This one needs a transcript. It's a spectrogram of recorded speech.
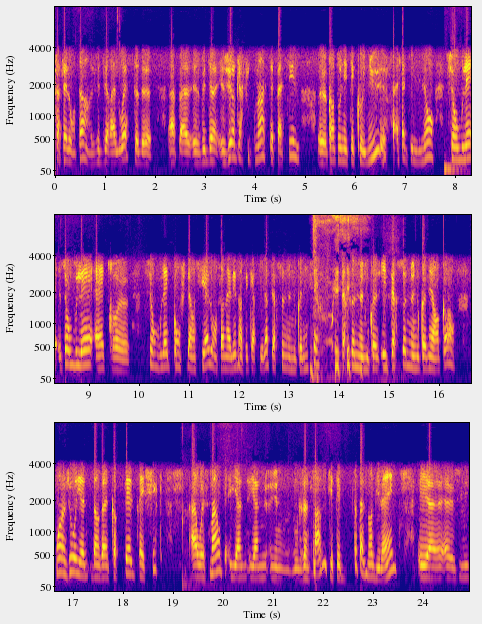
ça fait longtemps. Je veux dire, à l'ouest de. à- je veux dire, géographiquement, c'était facile. Euh, quand on était connu à la télévision, si on voulait, si on voulait être, euh, si on voulait être confidentiel, on s'en allait dans ces quartiers-là. Personne ne nous connaissait. Oui. Personne ne nous connaît, et personne ne nous connaît encore. Moi, un jour, il y a dans un cocktail très chic à Westmount, il y a, il y a une, une- une jeune femme qui était totalement bilingue, et euh, euh, je lui ai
